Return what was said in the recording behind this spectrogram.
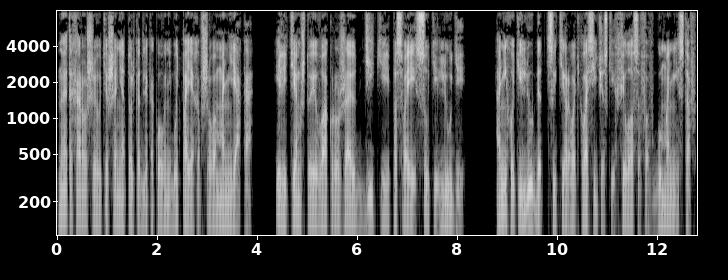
Но это хорошее утешение только для какого-нибудь поехавшего маньяка. Или тем, что его окружают дикие по своей сути люди. Они хоть и любят цитировать классических философов-гуманистов,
